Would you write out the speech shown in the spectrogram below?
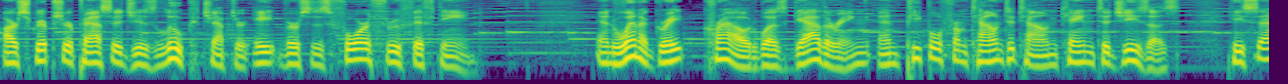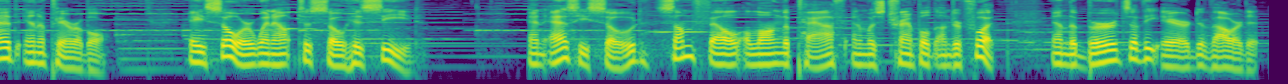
Our scripture passage is Luke chapter 8, verses 4 through 15. And when a great crowd was gathering, and people from town to town came to Jesus, he said in a parable A sower went out to sow his seed. And as he sowed, some fell along the path and was trampled underfoot, and the birds of the air devoured it.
